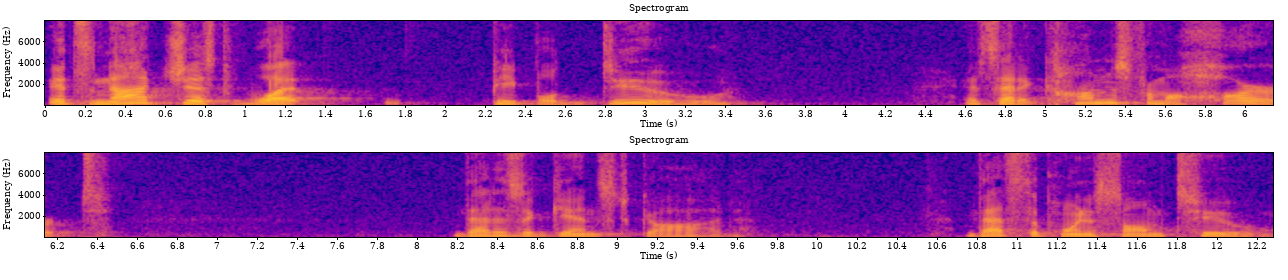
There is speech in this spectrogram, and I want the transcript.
It's not just what people do, it's that it comes from a heart that is against God. That's the point of Psalm 2.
